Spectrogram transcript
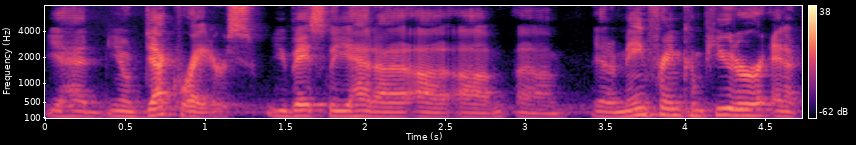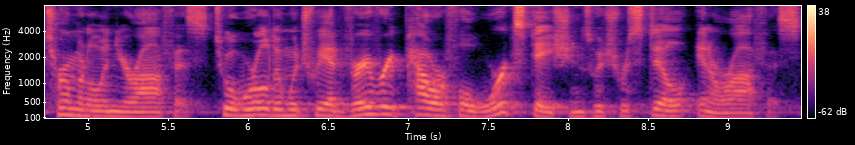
you had you know DECwriters. You basically you had a, a, a, you had a mainframe computer and a terminal in your office. To a world in which we had very very powerful workstations, which were still in our office.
